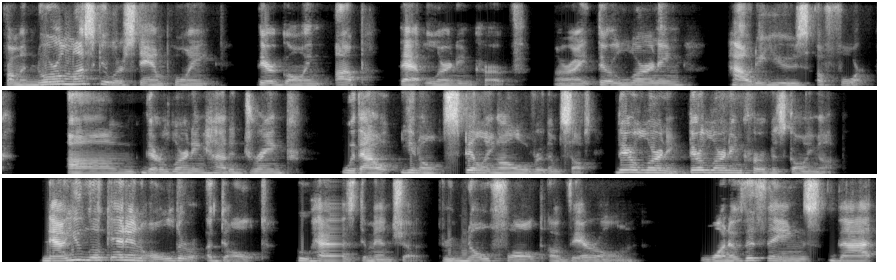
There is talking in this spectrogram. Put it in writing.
from a neuromuscular standpoint, they're going up that learning curve. All right. They're learning how to use a fork. Um, they're learning how to drink without, you know, spilling all over themselves. They're learning, their learning curve is going up. Now you look at an older adult who has dementia through no fault of their own. One of the things that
